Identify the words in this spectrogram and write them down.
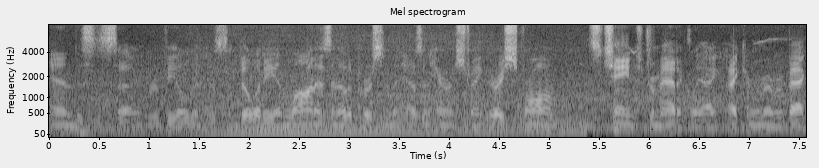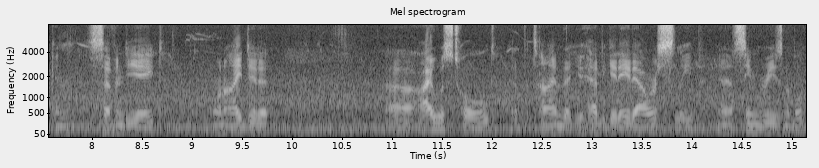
and this is uh, revealed in his ability. And Lon is another person that has inherent strength, very strong. It's changed dramatically. I, I can remember back in '78 when I did it. Uh, I was told at the time that you had to get eight hours sleep, and it seemed reasonable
